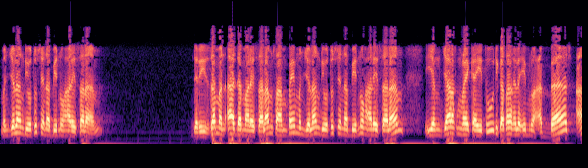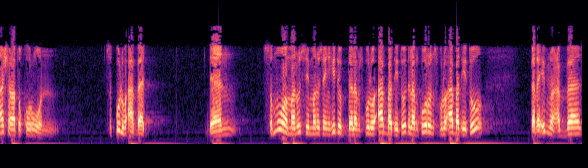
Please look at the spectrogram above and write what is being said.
menjelang diutusnya Nabi Nuh alaihissalam dari zaman Adam alaihissalam sampai menjelang diutusnya Nabi Nuh alaihissalam yang jarak mereka itu dikatakan oleh Ibnu Abbas asyratu qurun. Sepuluh abad. Dan semua manusia-manusia yang hidup dalam sepuluh abad itu, dalam kurun sepuluh abad itu, kata Ibnu Abbas,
